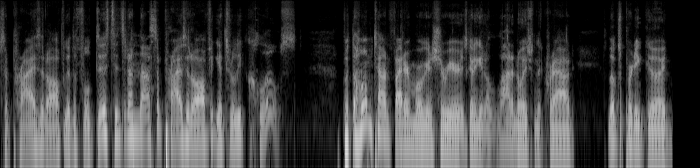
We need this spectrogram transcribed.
surprised at all if we go the full distance, and I'm not surprised at all if it gets really close. But the hometown fighter, Morgan Charrier, is going to get a lot of noise from the crowd. Looks pretty good.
